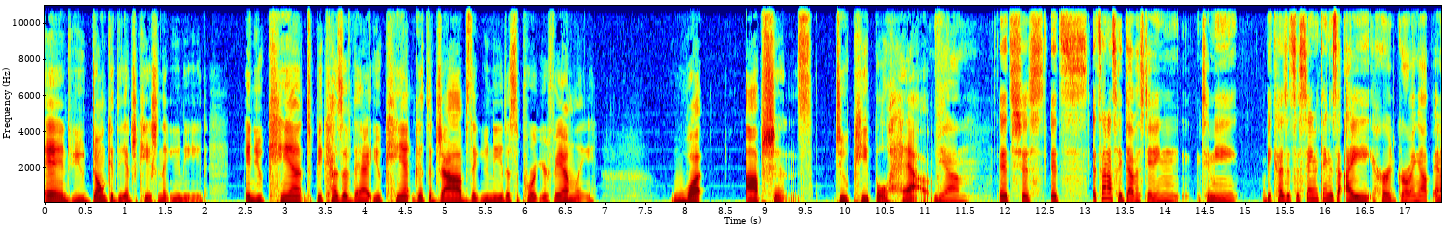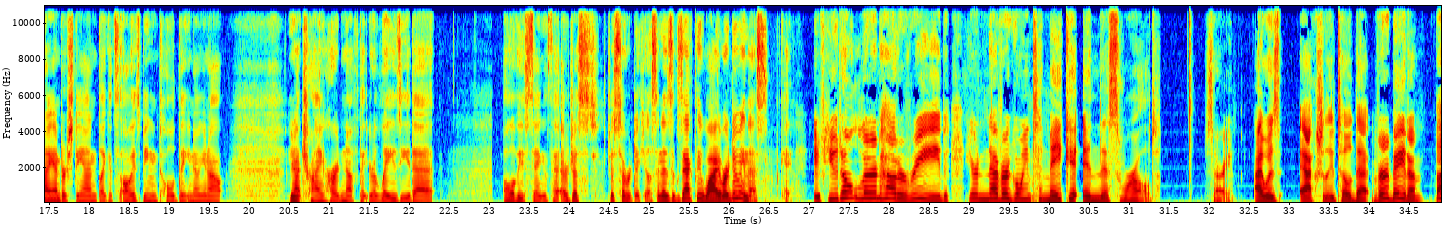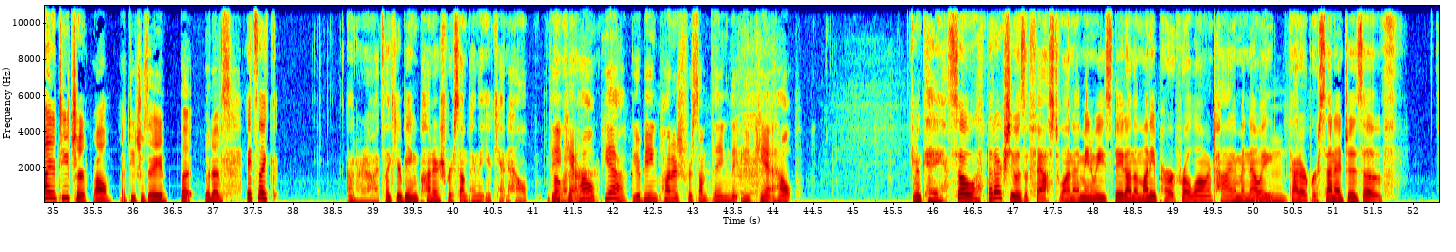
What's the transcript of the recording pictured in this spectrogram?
and you don't get the education that you need, and you can't because of that, you can't get the jobs that you need to support your family. What options do people have? Yeah. It's just it's it's honestly devastating to me because it's the same things that I heard growing up and I understand like it's always being told that you know you're not you're not trying hard enough that you're lazy that all these things that are just just so ridiculous and is exactly why we're doing this. Okay. If you don't learn how to read, you're never going to make it in this world. Sorry. I was actually told that verbatim by a teacher. Well, a teacher's aide, but whatever. It's like I don't know, it's like you're being punished for something that you can't help. That you can't help. Yeah, you're being punished for something that you can't help. Okay, so that actually was a fast one. I mean, we stayed on the money part for a long time, and now we Mhm. got our percentages of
